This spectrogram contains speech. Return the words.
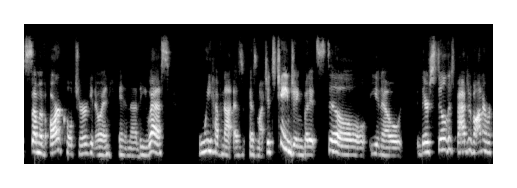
some of our culture, you know, in, in uh, the US, we have not as as much. It's changing, but it's still, you know, there's still this badge of honor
